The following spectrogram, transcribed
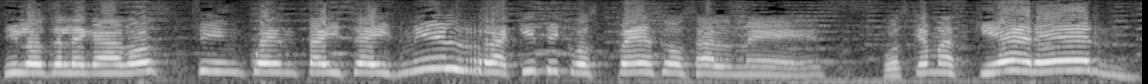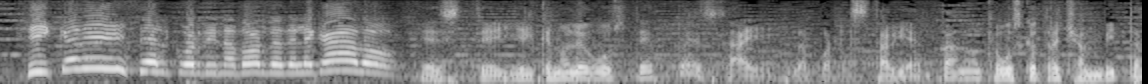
Y los delegados, 56 mil raquíticos pesos al mes. Pues, ¿qué más quieren? ¿Y qué dice el coordinador de delegados? Este, y el que no le guste, pues ahí la puerta está abierta, ¿no? Que busque otra chambita.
